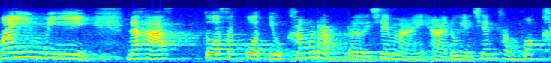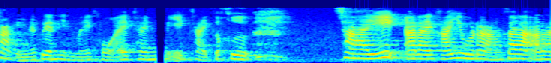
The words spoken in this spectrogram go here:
ไม่มีนะคะตัวสะกดอยู่ข้างหลังเลยใช่ไหมอ่าดูอย่างเช่นคำว่าไข่นักเรียนเห็นไหมขอไอไข่ไม่เอกไข่ก็คือ ใช้อะไรคะอยู่หลังสระอะไร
